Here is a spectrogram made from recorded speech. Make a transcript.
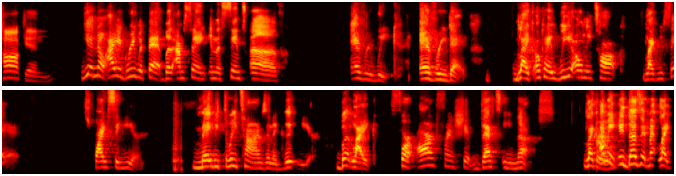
talk and yeah, no, I agree with that, but I'm saying in the sense of every week, every day. Like, okay, we only talk, like we said, twice a year, maybe three times in a good year. But like for our friendship, that's enough. Like, True. I mean, it doesn't matter. Like,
